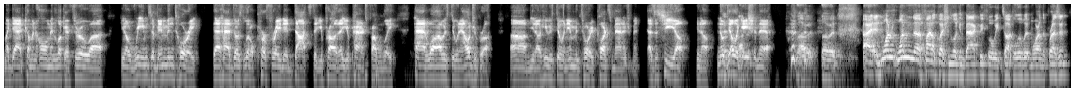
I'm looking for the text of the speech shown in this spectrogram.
my dad coming home and looking through, uh, you know, reams of inventory that had those little perforated dots that you probably that your parents probably had while I was doing algebra. Um, you know, he was doing inventory parts management as a CEO. You know, no delegation there. love it, love it. All right, and one one uh, final question, looking back before we talk a little bit more on the present.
